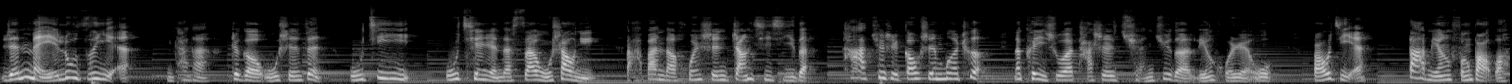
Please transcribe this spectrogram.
人美路子野。你看看这个无身份、无记忆、无亲人的三无少女，打扮的浑身脏兮兮的，她却是高深莫测。那可以说她是全剧的灵魂人物，宝姐，大名冯宝宝，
